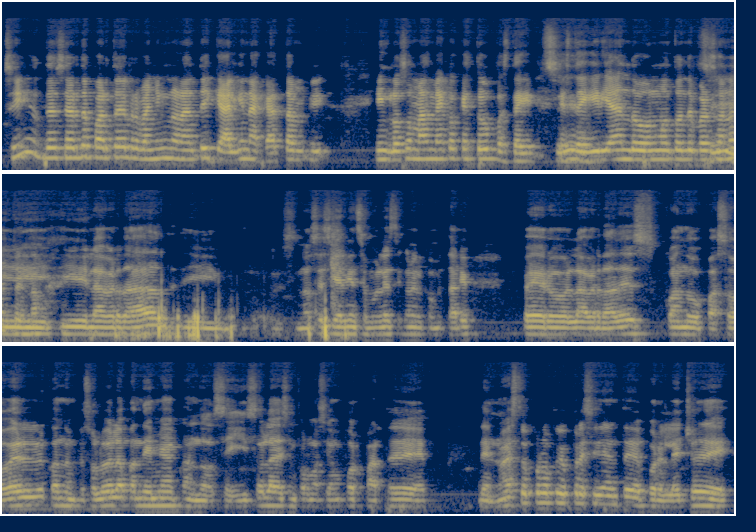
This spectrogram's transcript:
sí, de ser de parte del rebaño ignorante y que alguien acá también, incluso más meco que tú, pues te esté guiando un montón de personas, pues no. Y la verdad, y pues, no sé si alguien se moleste con el comentario, pero la verdad es cuando pasó el, cuando empezó lo de la pandemia, cuando se hizo la desinformación por parte de de nuestro propio presidente por el hecho de,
